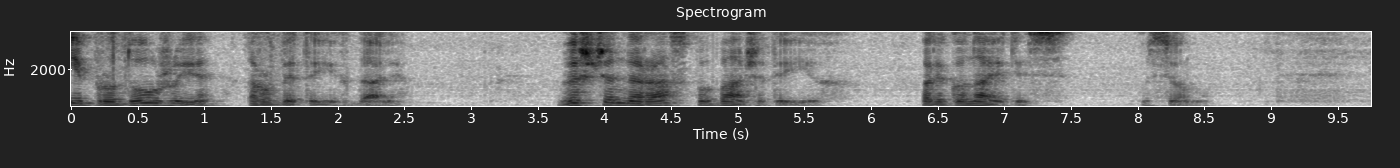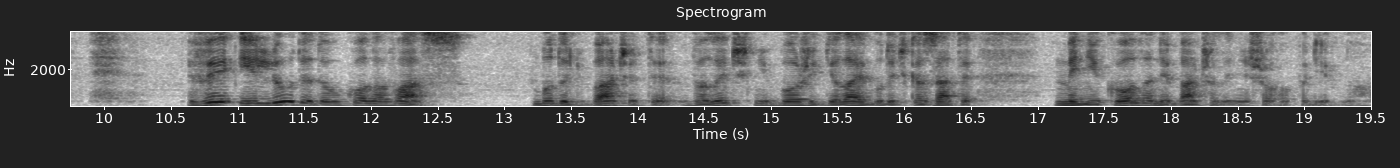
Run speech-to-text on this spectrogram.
і продовжує робити їх далі. Ви ще не раз побачите їх, переконаєтесь у цьому. Ви і люди довкола вас будуть бачити величні Божі діла і будуть казати, ми ніколи не бачили нічого подібного.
